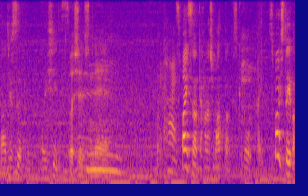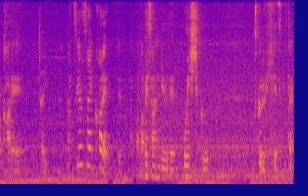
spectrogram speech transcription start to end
ポタージュスープ美味しいです美味しいですね、はい。スパイスなんて話もあったんですけど、スパイスといえばカレー。はい。夏野菜カレーってなんか安倍さん流で美味しく作る秘訣みたい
